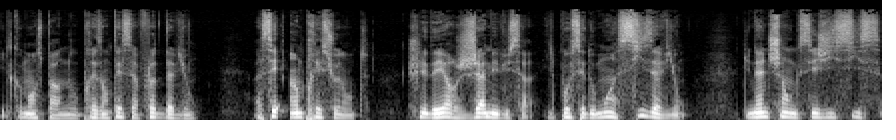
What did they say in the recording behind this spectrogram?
Il commence par nous présenter sa flotte d'avions. Assez impressionnante. Je n'ai d'ailleurs jamais vu ça. Il possède au moins six avions. Du Nanchang CJ-6,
